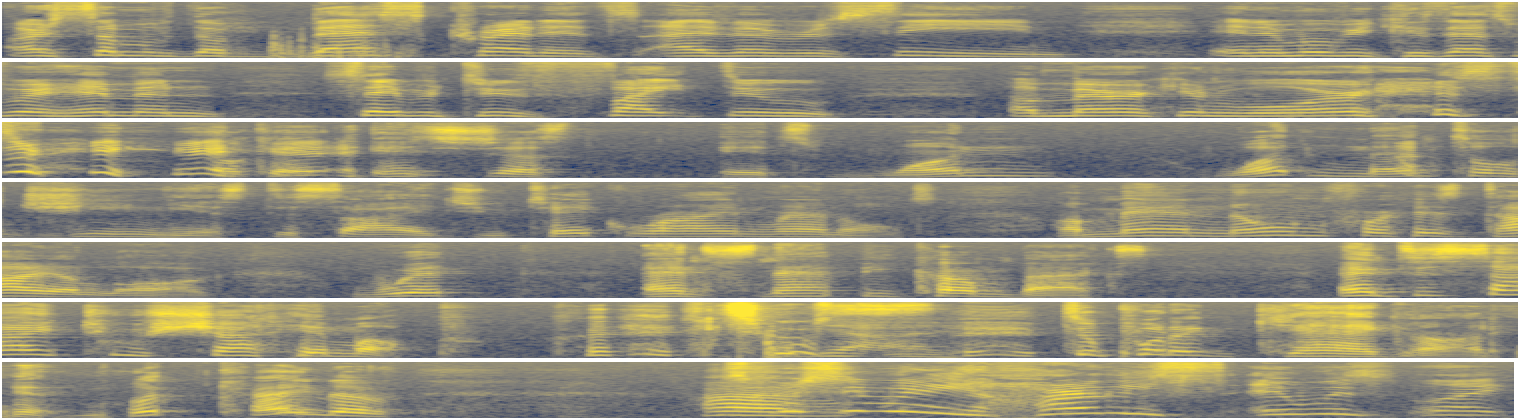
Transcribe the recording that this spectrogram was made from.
are some of the best credits I've ever seen in a movie because that's where him and Sabretooth fight through American war history. Okay, it's just it's one. What mental genius decides you take Ryan Reynolds, a man known for his dialogue, with and snappy comebacks, and decide to shut him up, to Yeah, to put a gag on him? What kind of? uh, Especially when he hardly. It was like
